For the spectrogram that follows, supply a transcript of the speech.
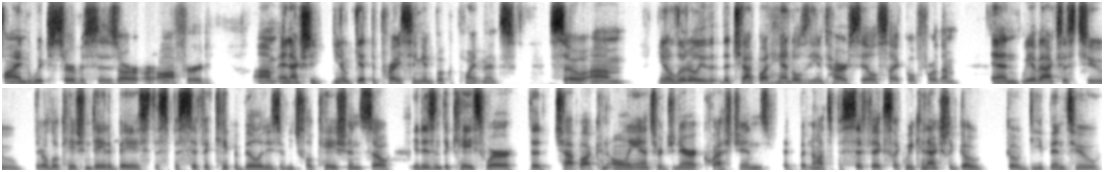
find which services are, are offered, um, and actually you know get the pricing and book appointments. So um, you know literally the, the chatbot handles the entire sales cycle for them. And we have access to their location database, the specific capabilities of each location. So it isn't the case where the chatbot can only answer generic questions, but not specifics. Like we can actually go go deep into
